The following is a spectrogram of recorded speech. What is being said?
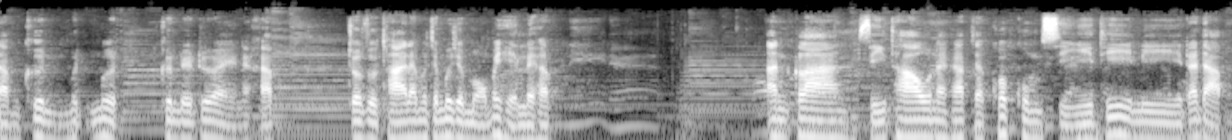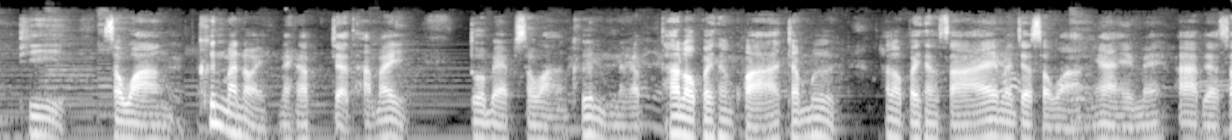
ดำขึ้นมืดมืดๆขึ้นเรื่อยๆนะครับจนสุดท้ายแล้วมันจะมืดจนมองไม่เห็นเลยครับ อันกลางสีเทานะครับ จะควบคุมสีที่มีระดับที่สว่างขึ้นมาหน่อยนะครับ จะทำให้ ตัวแบบสว่างขึ้นนะครับ ถ้าเราไปทางขวาจะมืด ถ้าเราไปทางซ้ายมันจะสว่างง่ายเห็นไหมภาพจะส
